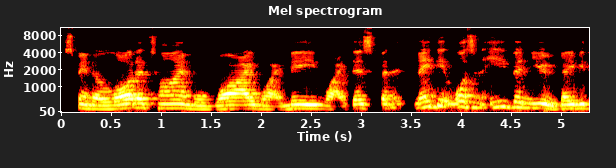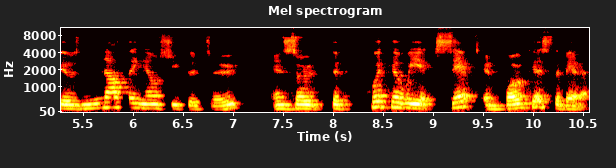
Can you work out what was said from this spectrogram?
spend a lot of time, well, why, why me, why this? But it, maybe it wasn't even you. Maybe there was nothing else you could do. And so the quicker we accept and focus, the better.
